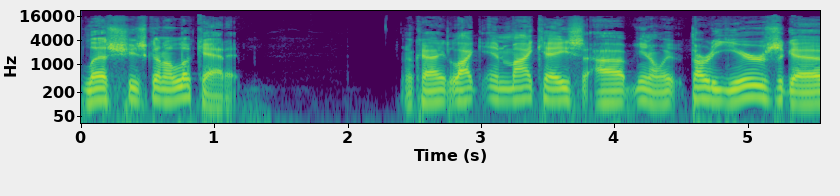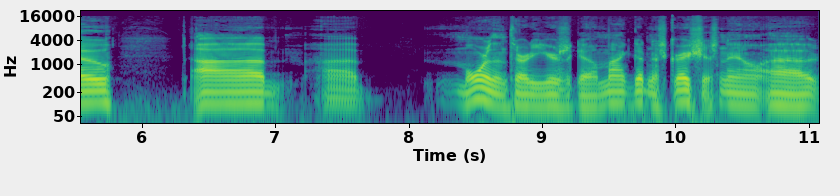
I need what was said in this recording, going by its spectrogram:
less she's going to look at it. Okay, like in my case, uh, you know, 30 years ago, uh, uh, more than 30 years ago. My goodness gracious, now uh,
